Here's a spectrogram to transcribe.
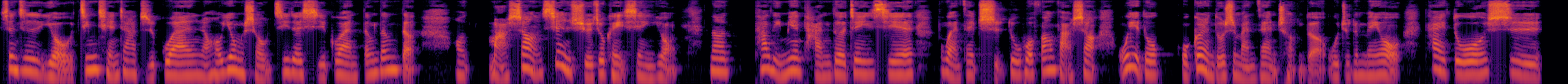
甚至有金钱价值观，然后用手机的习惯等等等，哦、马上现学就可以现用。那它里面谈的这一些，不管在尺度或方法上，我也都我个人都是蛮赞成的。我觉得没有太多是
